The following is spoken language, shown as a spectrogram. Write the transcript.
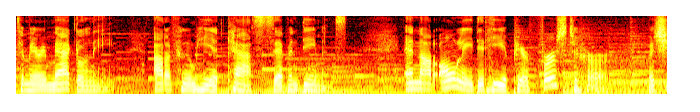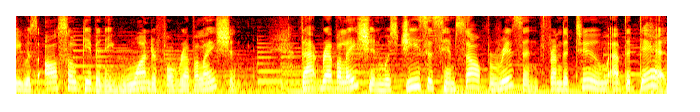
to Mary Magdalene, out of whom he had cast seven demons. And not only did he appear first to her, but she was also given a wonderful revelation. That revelation was Jesus himself risen from the tomb of the dead.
